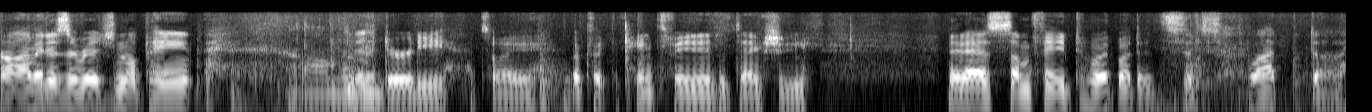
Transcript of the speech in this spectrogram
um, it is original paint. Um, it is dirty. That's why it looks like the paint's faded. It's actually it has some fade to it, but it's it's a lot uh,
